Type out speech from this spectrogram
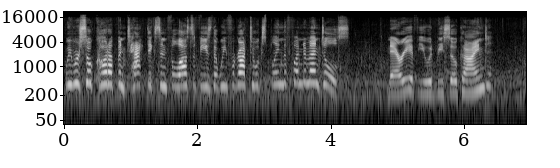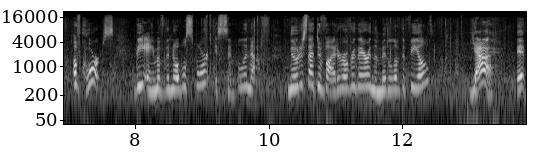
We were so caught up in tactics and philosophies that we forgot to explain the fundamentals. Neri, if you would be so kind. Of course. The aim of the noble sport is simple enough. Notice that divider over there in the middle of the field? Yeah, it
